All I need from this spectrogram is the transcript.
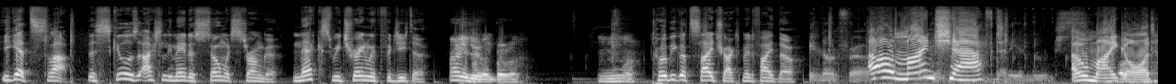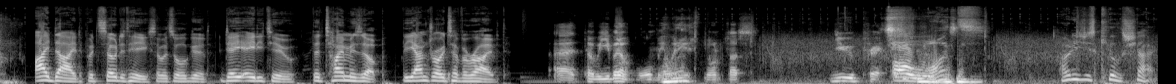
He gets slapped. The skills actually made us so much stronger. Next, we train with Vegeta. How you doing, brother? Mwah. Toby got sidetracked mid-fight though. Known for uh, oh, mine shaft. many. Oh my god. I died, but so did he, so it's all good. Day 82. The time is up. The androids have arrived. Uh, Toby, you better warn me when you launch us. You prick. Oh, what? How did you just kill Shaq?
